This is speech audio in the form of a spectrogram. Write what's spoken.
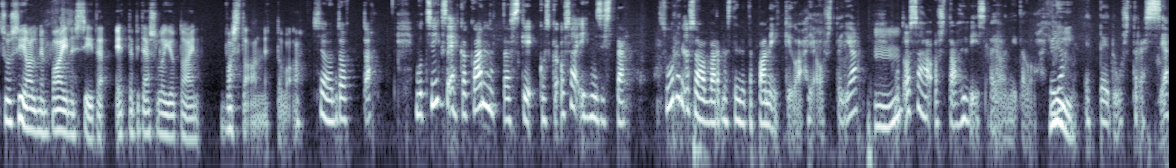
sosiaalinen paine siitä, että pitäisi olla jotain vasta-annettavaa. Se on totta. Mutta siksi ehkä kannattaisikin, koska osa ihmisistä, suurin osa on varmasti näitä paniikkilahjaostajia, Mm. mutta osa ostaa hyvissä ajoin niitä lahjoja, Niin. ettei tule stressiä.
